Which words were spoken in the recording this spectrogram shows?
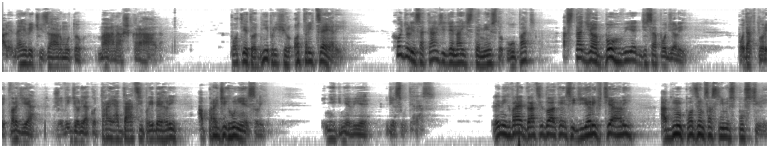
Ale najväčší zármutok má náš kráľ. Po tieto dni prišiel o tri céry. Chodili sa každý deň na isté miesto kúpať a stadiaľ Boh vie, kde sa podeli. Podaktori tvrdia, že videli, ako traja draci pribehli a preč ich uniesli. Nik nevie, kde sú teraz. Len ich vraj draci do akejsi diery vtiahli a dnu podzem sa s nimi spustili.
